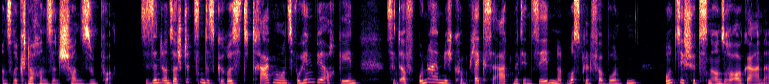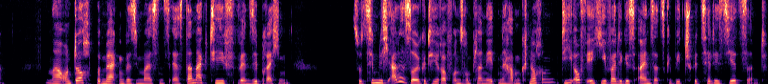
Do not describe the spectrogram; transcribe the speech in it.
Unsere Knochen sind schon super. Sie sind unser stützendes Gerüst, tragen uns, wohin wir auch gehen, sind auf unheimlich komplexe Art mit den Sehnen und Muskeln verbunden und sie schützen unsere Organe. Na, und doch bemerken wir sie meistens erst dann aktiv, wenn sie brechen. So ziemlich alle Säugetiere auf unserem Planeten haben Knochen, die auf ihr jeweiliges Einsatzgebiet spezialisiert sind.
